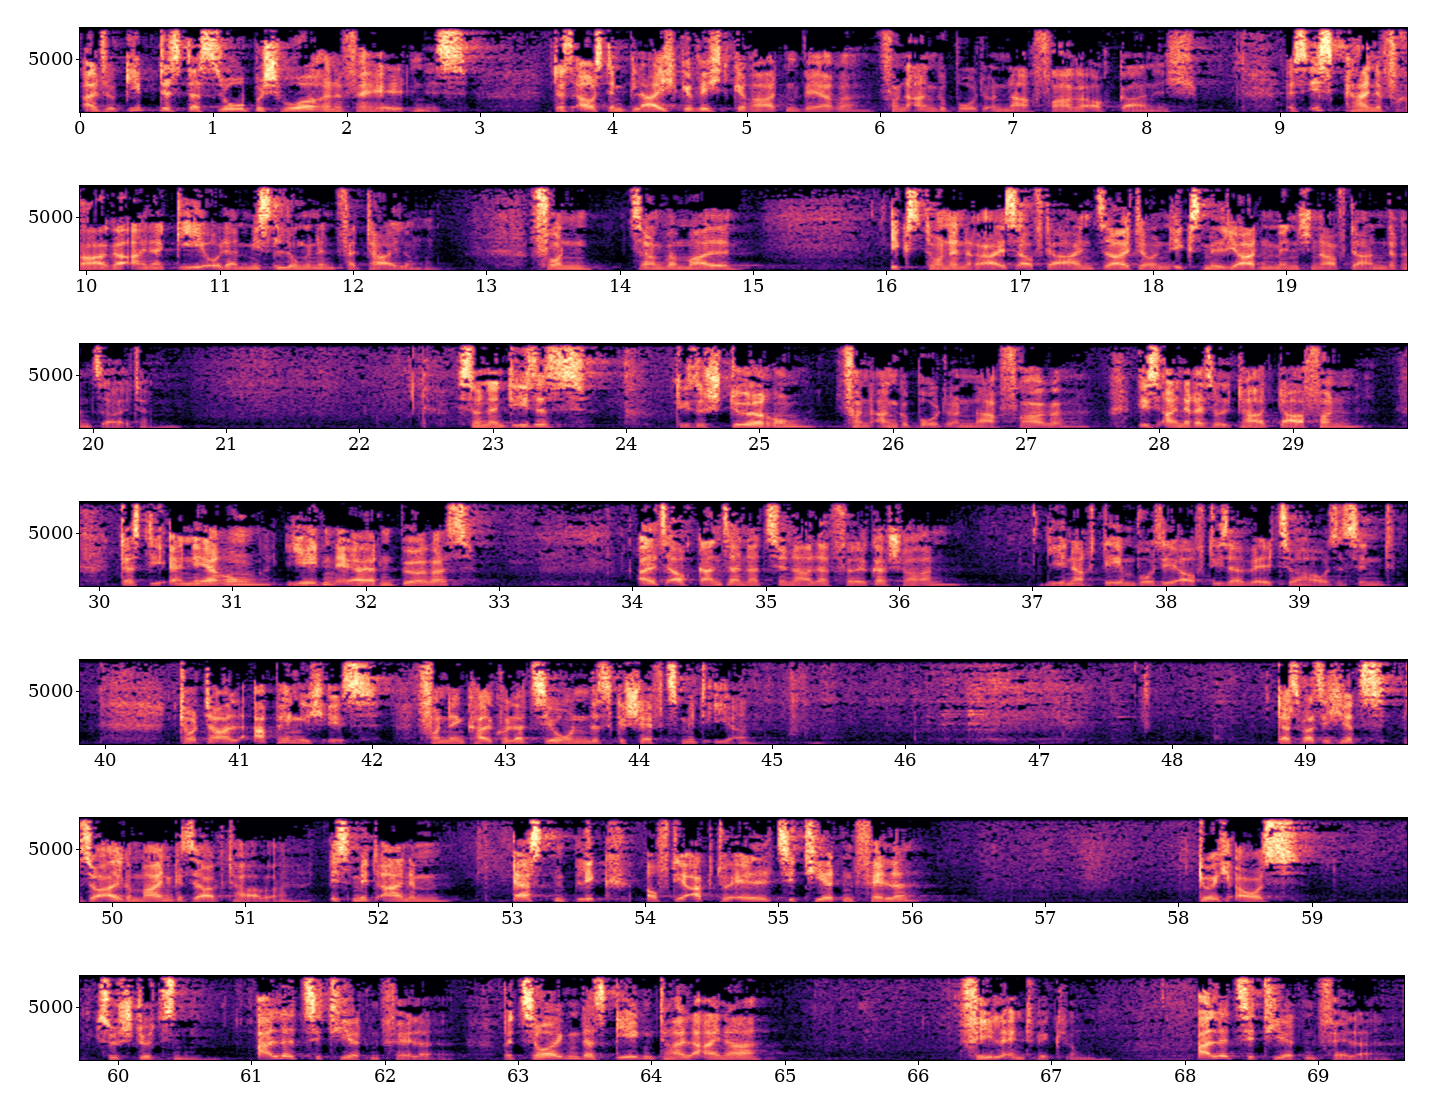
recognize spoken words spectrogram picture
Also gibt es das so beschworene Verhältnis, das aus dem Gleichgewicht geraten wäre, von Angebot und Nachfrage auch gar nicht. Es ist keine Frage einer geh- oder misslungenen Verteilung von, sagen wir mal, x Tonnen Reis auf der einen Seite und x Milliarden Menschen auf der anderen Seite. Sondern dieses, diese Störung von Angebot und Nachfrage ist ein Resultat davon, dass die Ernährung jeden Erdenbürgers als auch ganzer nationaler Völkerscharen, je nachdem, wo sie auf dieser Welt zu Hause sind, total abhängig ist von den Kalkulationen des Geschäfts mit ihr. Das, was ich jetzt so allgemein gesagt habe, ist mit einem ersten Blick auf die aktuell zitierten Fälle durchaus zu stützen. Alle zitierten Fälle bezeugen das Gegenteil einer Fehlentwicklung. Alle zitierten Fälle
